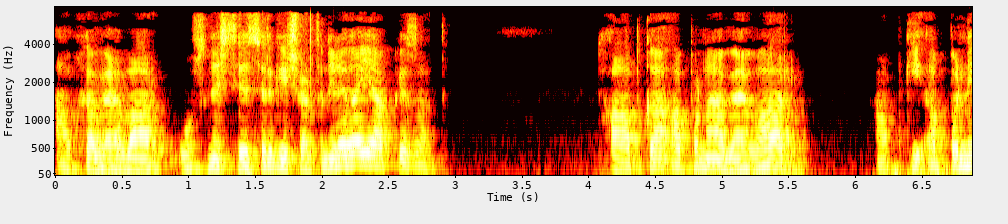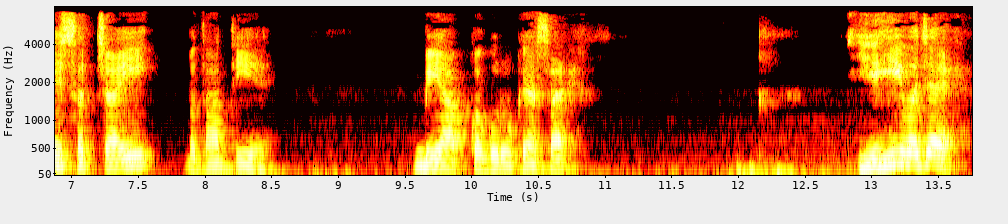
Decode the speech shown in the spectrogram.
आपका व्यवहार, उसने सिर सिर की शर्त नहीं लगाई आपके साथ। आपका अपना व्यवहार, आपकी अपनी सच्चाई बताती है, भी आपका गुरु कैसा है। यही वजह है।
